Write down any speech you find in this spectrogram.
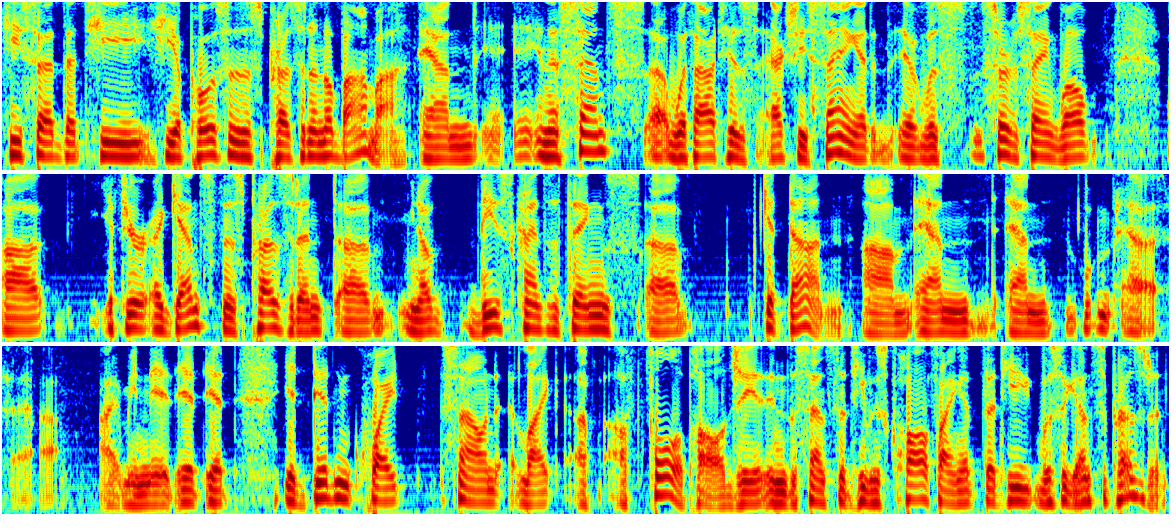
he said that he, he opposes President Obama, and in a sense, uh, without his actually saying it, it was sort of saying, well. Uh, if you're against this president, uh, you know these kinds of things uh, get done, um, and and uh, I mean it, it, it it didn't quite sound like a, a, full apology in the sense that he was qualifying it that he was against the president.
